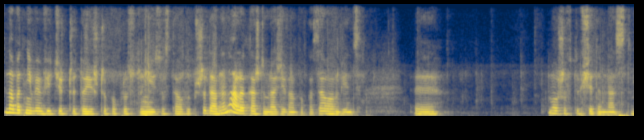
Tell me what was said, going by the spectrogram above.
Nawet nie wiem, wiecie, czy to jeszcze po prostu nie zostało wyprzedane, no ale w każdym razie Wam pokazałam, więc yy, może w tym 17.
